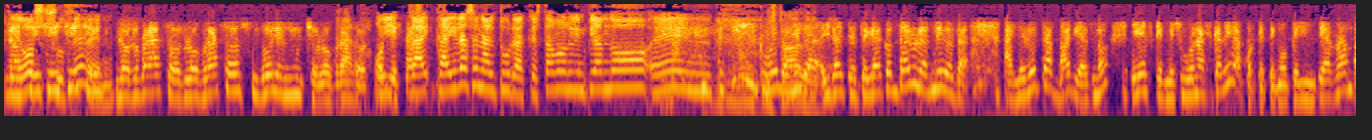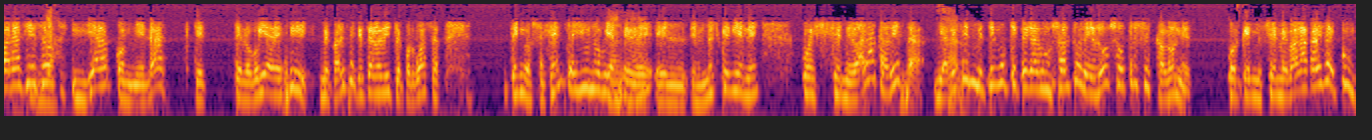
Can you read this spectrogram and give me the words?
que os suceden. Los brazos, los brazos duelen mucho, los brazos. Oye, caídas en alturas, que estamos limpiando eh, bueno, mira, mira, te, voy a contar una anécdota, anécdotas varias, ¿no? Es me subo una escalera porque tengo que limpiar lámparas y eso, y ya con mi edad, que te lo voy a decir, me parece que te lo he dicho por WhatsApp, tengo 61, voy a hacer el, el, mes que viene, pues se me va la cabeza. Y a veces me tengo que pegar un salto de dos o tres escalones porque se me va la cabeza y ¡pum!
